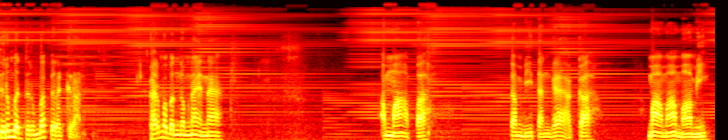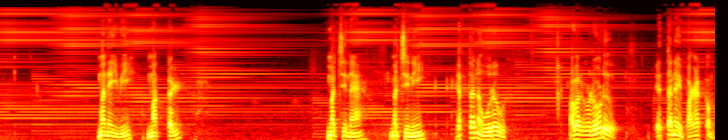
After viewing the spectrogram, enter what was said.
திரும்ப திரும்ப பிறக்கிறான். கர்மபந்தம்னா என்ன? அம்மா அப்பா தம்பி தங்க அக்கா மாமா மாமி மனைவி மக்கள் மச்சின மச்சினி எத்தனை உறவு? அவர்களோடு எத்தனை பழக்கம்?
